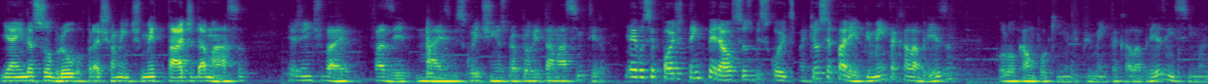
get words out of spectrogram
e ainda sobrou praticamente metade da massa e a gente vai fazer mais biscoitinhos para aproveitar a massa inteira. E aí você pode temperar os seus biscoitos. Aqui eu separei pimenta calabresa, colocar um pouquinho de pimenta calabresa em cima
